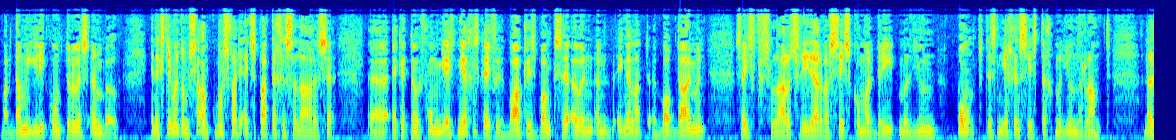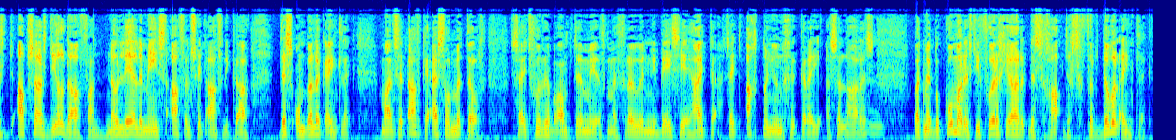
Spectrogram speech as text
maar dan moet hierdie kontroles inbou. En ek stem met hom saam. Kom ons vat die uitspattige salarisse. Uh ek het nou vir hom neers neergeskryf vir Barclays Bank se ou in in Engeland, Bob Diamond, sy salaris vir die jaar was 6,3 miljoen pond. Dis 69 miljoen rand. Nou is Absa as deel daarvan. Nou lê hulle mense af in Suid-Afrika. Dis onbillik eintlik. Maar in Suid-Afrika, Essel Mittal, sy uitvoerende beampte me, mevrou in Nibesi Haita, sy het 8 miljoen gekry as salaris. Mm. Wat my bekommer is, die vorige jaar dis ga, dis verdubbel eintlik.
